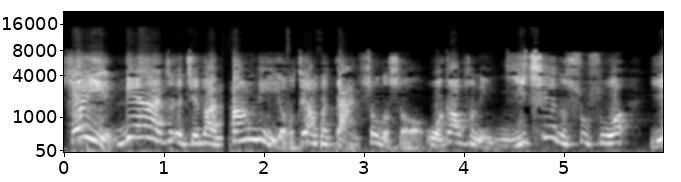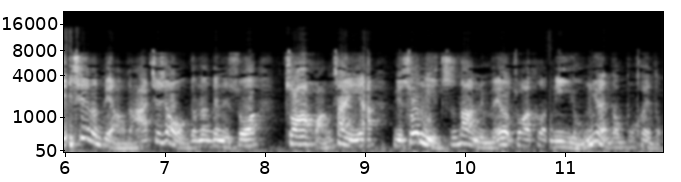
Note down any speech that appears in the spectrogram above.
所以，恋爱这个阶段，当你有这样的感受的时候，我告诉你，一切的诉说，一切的表达，就像我刚刚跟你说抓黄鳝一样。你说你知道，你没有抓过，你永远都不会懂。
